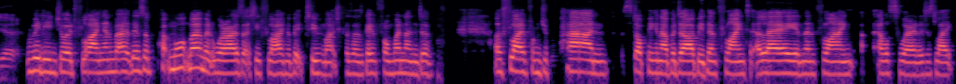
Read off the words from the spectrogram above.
yeah. really enjoyed flying. And uh, there's a moment where I was actually flying a bit too much because I was going from one end of I was flying from Japan, stopping in Abu Dhabi, then flying to LA, and then flying elsewhere. And it's just like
